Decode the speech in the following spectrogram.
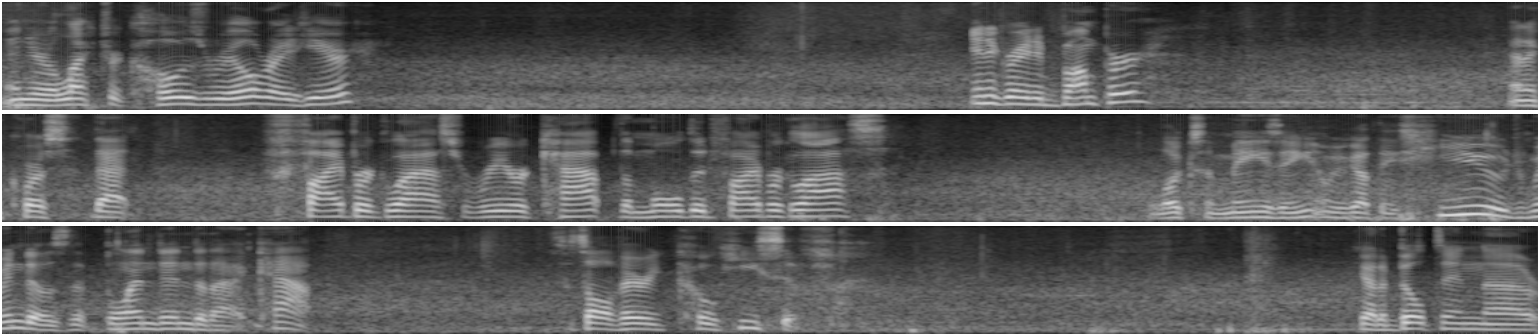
And your electric hose reel right here. Integrated bumper. And of course that fiberglass rear cap, the molded fiberglass. Looks amazing. And we've got these huge windows that blend into that cap. So it's all very cohesive. got a built-in uh,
